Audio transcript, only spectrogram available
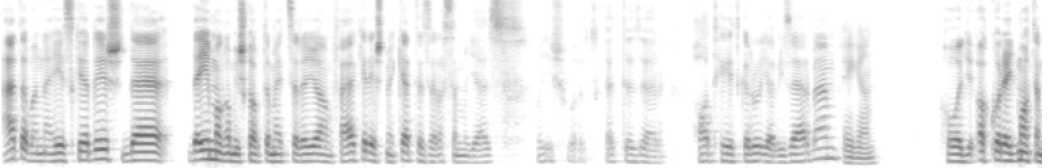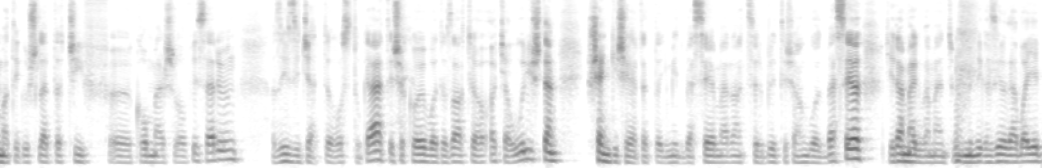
Általában nehéz kérdés, de, de én magam is kaptam egyszer egy olyan felkérést, még 2000, azt hiszem, hogy ez, hogy is volt, 2006-7 körül ugye a vizerben. Igen hogy akkor egy matematikus lett a Chief Commercial Officerünk, az EasyJet-től hoztuk át, és akkor ő volt az atya, atya úristen, senki sem értette, hogy mit beszél, mert nagyszerű brit és angolt beszél, úgyhogy remegve mentünk mindig az irodába, hogy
